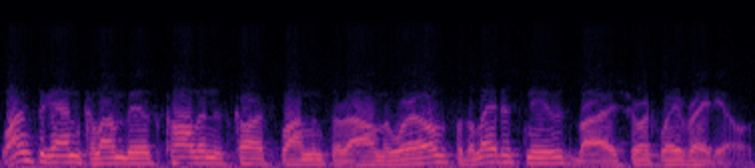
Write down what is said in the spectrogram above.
Once again, Columbia has called in its correspondents around the world for the latest news by shortwave radio.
